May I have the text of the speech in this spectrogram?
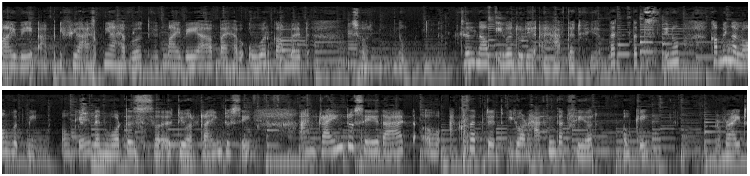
my way up? If you ask me i have worked with my way up. I have overcome it. Sorry no. Till now even today i have that fear. That that's you know coming along with me. Okay then what is it you are trying to say? I'm trying to say that uh, accept it. You are having that fear. Okay right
